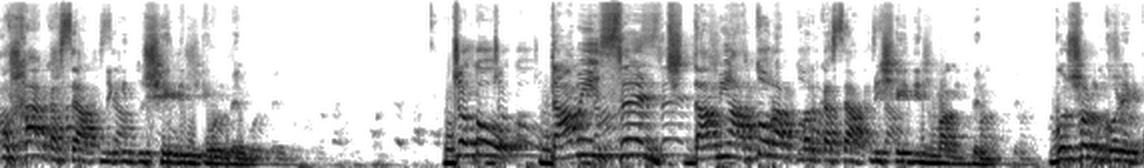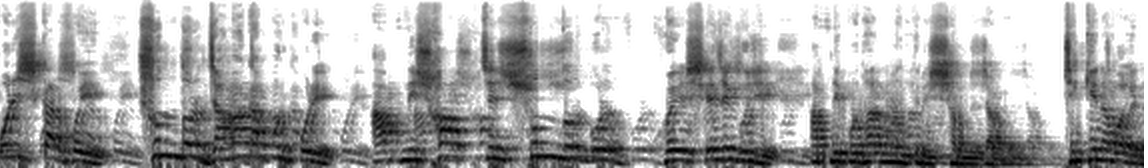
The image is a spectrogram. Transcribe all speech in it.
পোশাক আছে আপনি কিন্তু সেই দিন পরবেন। যত দামি সেন্ট দামি আতর আপনার কাছে আপনি সেই দিন মাখবেন। গোসল করে, পরিষ্কার হয়ে, সুন্দর জামা কাপড় পরে আপনি সবচেয়ে সুন্দর হয়ে সেজে গুজে আপনি প্রধানমন্ত্রীর সামনে যাবেন। ঠিক কিনা বলেন?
